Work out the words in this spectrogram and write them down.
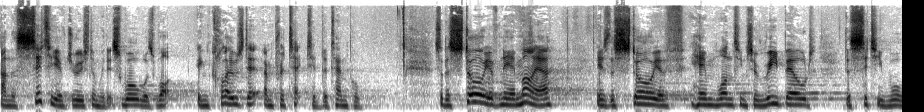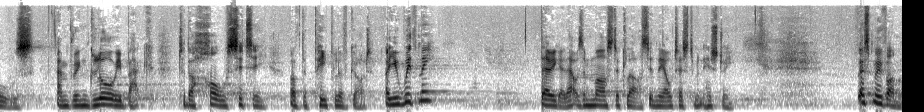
And the city of Jerusalem, with its wall, was what enclosed it and protected the temple. So the story of Nehemiah is the story of him wanting to rebuild the city walls and bring glory back to the whole city of the people of God. Are you with me? There we go. That was a masterclass in the Old Testament history. Let's move on.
